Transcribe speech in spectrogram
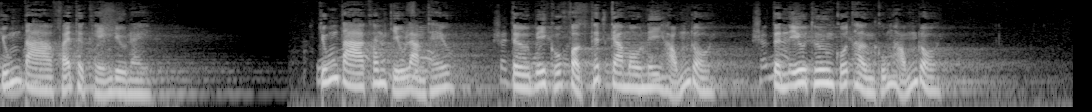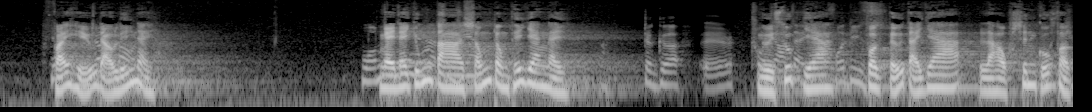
Chúng ta phải thực hiện điều này. Chúng ta không chịu làm theo. Từ bi của phật thích ca mâu ni hỏng rồi. Tình yêu thương của thần cũng hỏng rồi phải hiểu đạo lý này. Ngày nay chúng ta sống trong thế gian này. Người xuất gia, phật tử tại gia là học sinh của phật.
